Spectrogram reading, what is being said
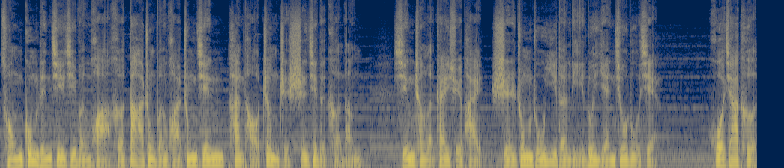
从工人阶级文化和大众文化中间探讨政治实践的可能，形成了该学派始终如一的理论研究路线。霍加特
